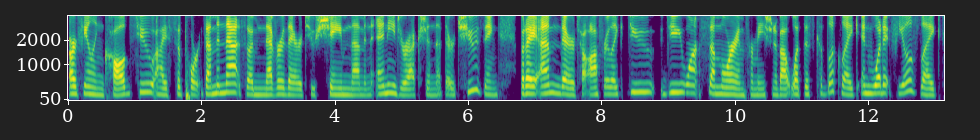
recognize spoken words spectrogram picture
are feeling called to i support them in that. So i'm never there to shame them in any direction that they're choosing but i am there to offer like do do you want some more information about what this could look like and what it feels like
